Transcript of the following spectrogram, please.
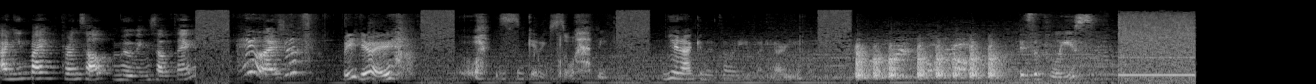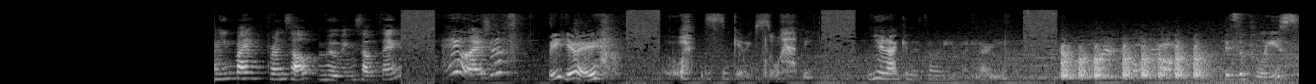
I need my friend's help moving something. Hey, Elijah. What are you doing? This is getting so heavy. You're not gonna tell anybody, are you? Is? I need my friend's help moving something. Hey, Elijah. What are you doing? This is getting so heavy. You're not gonna tell anybody, are you? Is the police?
